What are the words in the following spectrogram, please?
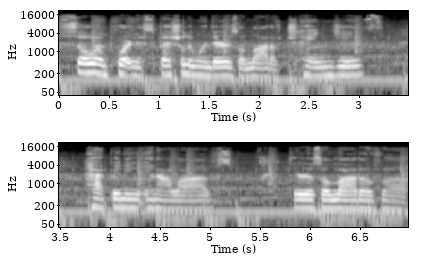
So important, especially when there's a lot of changes happening in our lives. There is a lot of, uh,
